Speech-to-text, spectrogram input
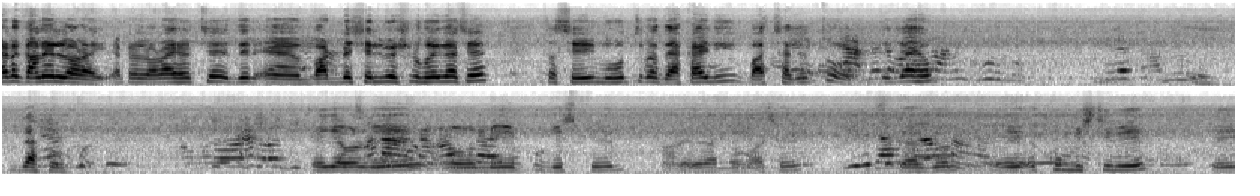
একটা গানের লড়াই, একটা লড়াই হচ্ছে এদের বার্থডে সেলিব্রেশন হয়ে গেছে, তা সেই মুহূর্তটা দেখায়নি বাচ্চাদের তো যাই হোক। দেখো, এই যে আমার মেয়ে আমার মেয়ে বেস্ট ফ্রেন্ড আর এরা সব আছে একজন খুব মিষ্টি মেয়ে, এই,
